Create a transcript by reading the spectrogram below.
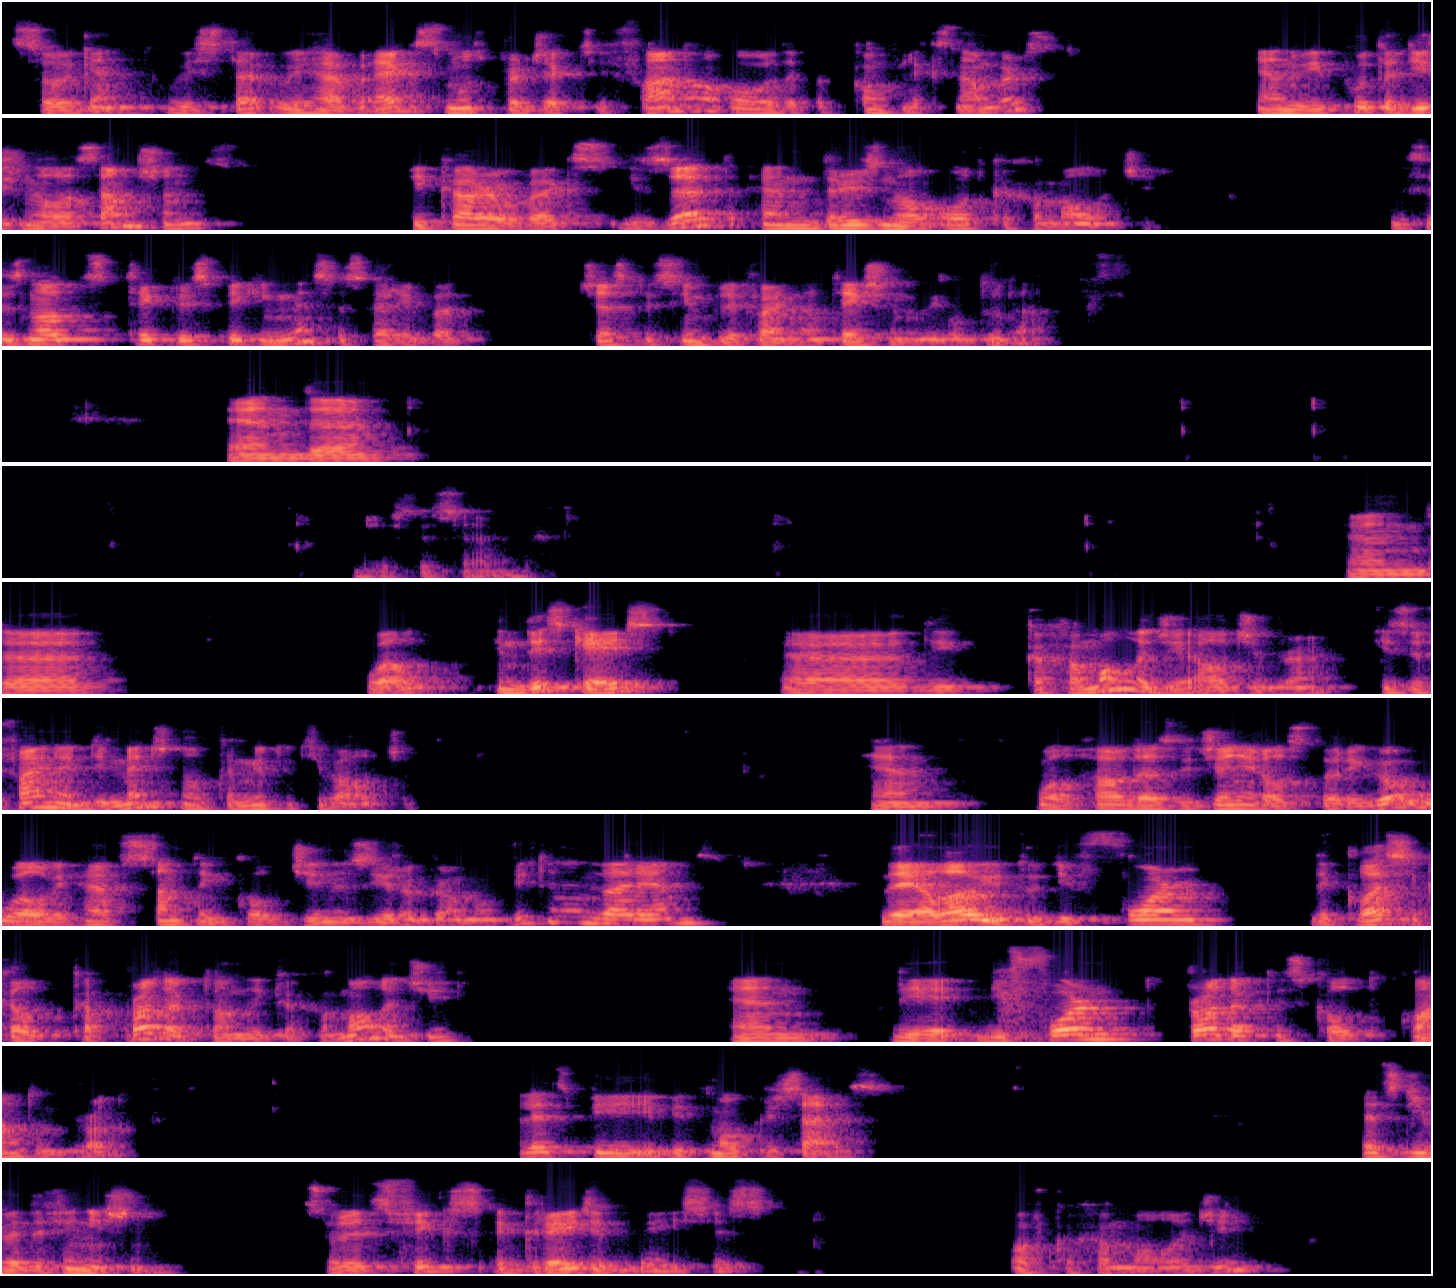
So again, we start, we have X smooth projective Fano over the complex numbers, and we put additional assumptions. Picard of X is Z, and there is no odd cohomology. This is not strictly speaking necessary, but just to simplify notation, we will do that. And uh, just a sec. And uh, well, in this case, uh, the cohomology algebra is a finite dimensional commutative algebra. And well, how does the general story go? Well, we have something called genus zero Gromov-Witten invariants. They allow you to deform the classical product on the cohomology. And the deformed product is called quantum product. Let's be a bit more precise. Let's give a definition. So let's fix a graded basis of cohomology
